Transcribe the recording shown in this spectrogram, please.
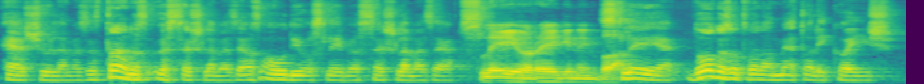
első lemeze, talán az összes lemeze, az Audio Slave összes lemeze. Slayer, Reagan in Blood. Slayer. Dolgozott vele a Metallica is,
